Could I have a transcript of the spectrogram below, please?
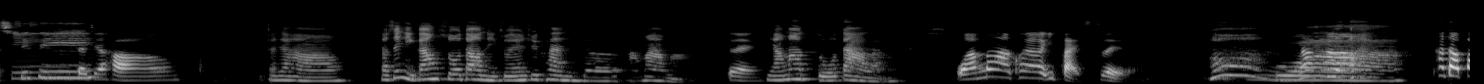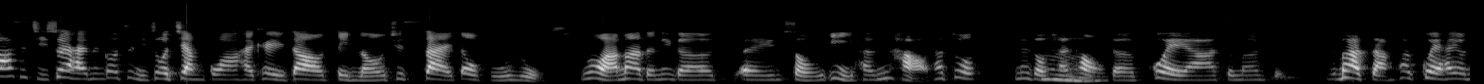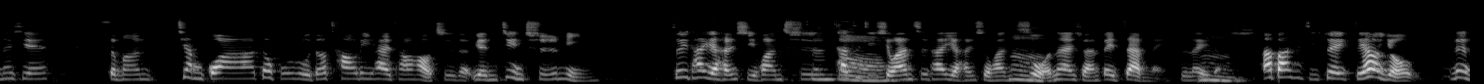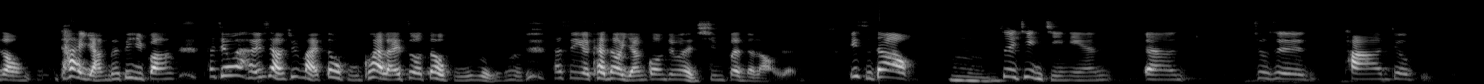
小新大家好。大家好，小新，你刚刚说到你昨天去看你的阿妈嘛？对，你阿妈多大了？我阿妈快要一百岁了，哦嗯那她哇，她到八十几岁还能够自己做酱瓜，还可以到顶楼去晒豆腐乳。因为我阿妈的那个呃手艺很好，她做那种传统的桂啊，什么蚂蚱或桂，还有那些什么酱瓜、豆腐乳都超厉害、超好吃的，远近驰名。所以他也很喜欢吃他，自己喜欢吃，他也很喜欢做，那也喜欢被赞美之类的。嗯，他八十几岁，只要有那种太阳的地方，他就会很想去买豆腐块来做豆腐乳。嗯 他是一个看到阳光就会很兴奋的老人，一直到嗯，最近几年，嗯、就是他就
